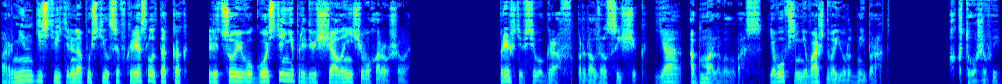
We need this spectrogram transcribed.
Армин действительно опустился в кресло, так как лицо его гостя не предвещало ничего хорошего. Прежде всего, граф, продолжал сыщик, я обманывал вас. Я вовсе не ваш двоюродный брат. А кто же вы?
